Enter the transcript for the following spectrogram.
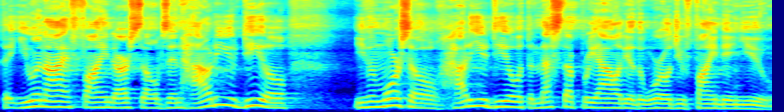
that you and I find ourselves in? How do you deal, even more so, how do you deal with the messed up reality of the world you find in you?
